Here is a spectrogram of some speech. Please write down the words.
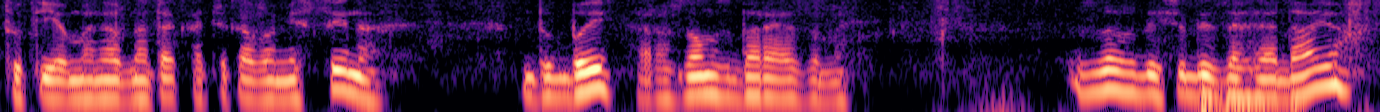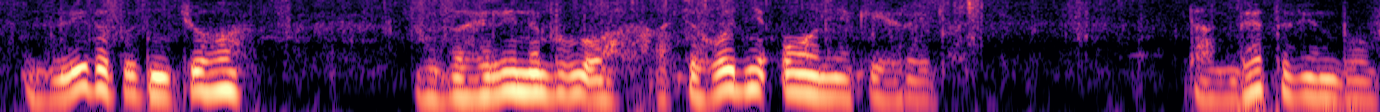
Тут є в мене одна така цікава місцина. Дуби разом з березами. Завжди сюди заглядаю. З літа тут нічого взагалі не було. А сьогодні он який гриб. Так, де то він був?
